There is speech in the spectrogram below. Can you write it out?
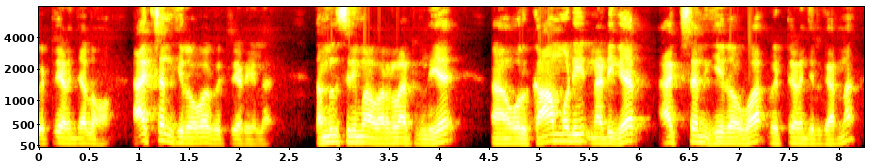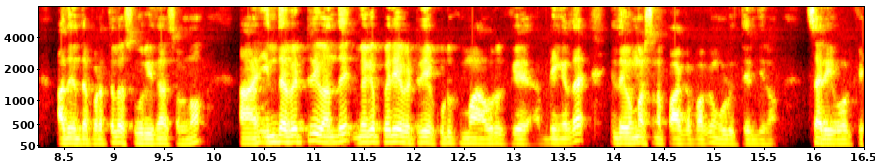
வெற்றி அடைஞ்சாலும் ஆக்ஷன் ஹீரோவாக வெற்றி அடையலை. தமிழ் சினிமா வரலாற்றிலேயே ஒரு காமெடி நடிகர் ஆக்ஷன் ஹீரோவாக வெற்றி அடைஞ்சிருக்காருன்னா அது இந்த படத்தில் சூரி தான் சொல்லணும். இந்த வெற்றி வந்து மிகப்பெரிய வெற்றியை கொடுக்குமா அவருக்கு அப்படிங்கிறத இந்த விமர்சனம் பார்க்க பார்க்க உங்களுக்கு தெரிஞ்சிடும் சரி ஓகே.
